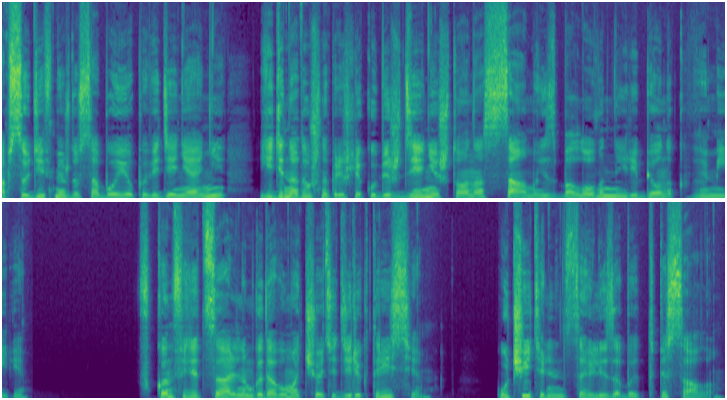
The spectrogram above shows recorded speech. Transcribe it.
Обсудив между собой ее поведение, они единодушно пришли к убеждению, что она самый избалованный ребенок в мире. В конфиденциальном годовом отчете директрисе учительница Элизабет писала,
